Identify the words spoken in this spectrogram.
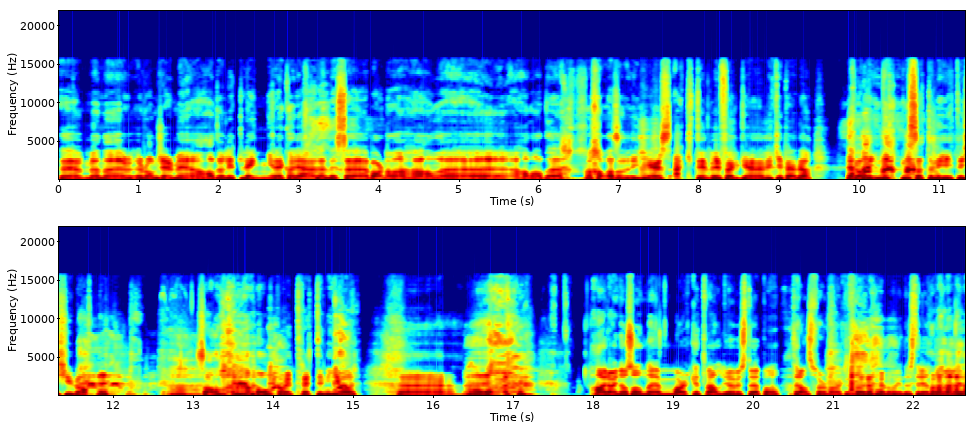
Eh, Men eh, Ron Jeremy hadde jo en litt lengre karriere enn disse barna. da. Han, eh, han hadde altså years active, ifølge Wikipedia. Fra 1979 til 2018. Så han holdt på i 39 år. Har han noe sånn eh, market value hvis du er på transfermarkt for pornoindustrien nå, eller?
